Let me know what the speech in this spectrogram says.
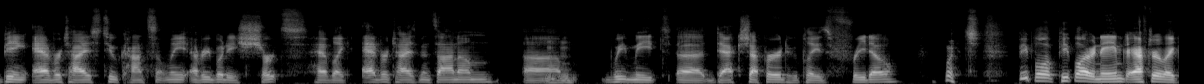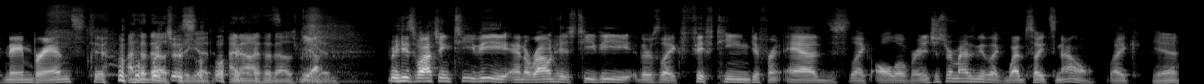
being advertised to constantly. Everybody's shirts have like advertisements on them. Um, Mhm. We meet uh, Dax Shepard, who plays Frito, which people people are named after like name brands too. I thought that was pretty good. I know. I thought that was pretty Yeah. good. But he's watching TV, and around his TV, there's like 15 different ads, like all over. And it just reminds me of like websites now, like Yeah.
